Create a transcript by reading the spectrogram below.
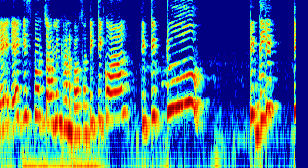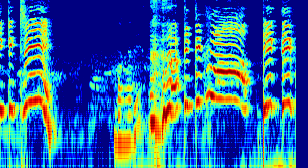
ए एक स्पुन चाउमिन खान पाउँछ। Tick tick one tick tick two. Tick tick tick tick three Bangladesh tick tick tick tick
